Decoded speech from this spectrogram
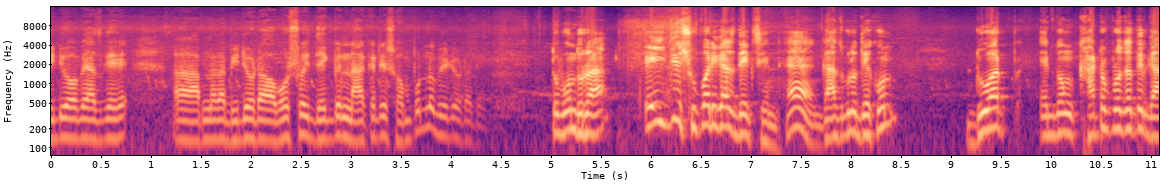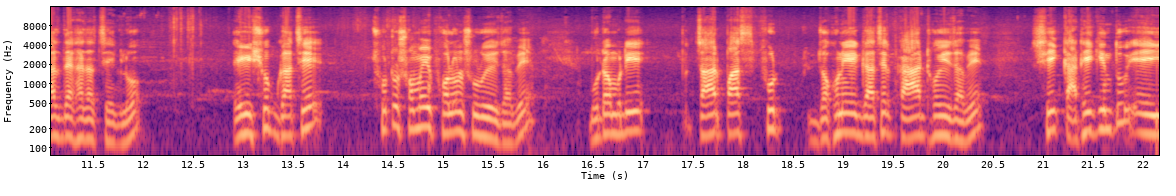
ভিডিও হবে আজকে। আপনারা ভিডিওটা অবশ্যই দেখবেন, না কেটে সম্পূর্ণ ভিডিওটা দেখবেন। তো বন্ধুরা, এই যে সুপারি গাছ দেখছেন হ্যাঁ গাছগুলো দেখুন ডুয়ার একদম খাটো প্রজাতির গাছ দেখা যাচ্ছে এগুলো। এইসব গাছে ছোট সময়ে ফলন শুরু হয়ে যাবে। মোটামুটি চার পাঁচ ফুট যখনই এই গাছের কাঠ হয়ে যাবে, সেই কাঠেই কিন্তু এই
